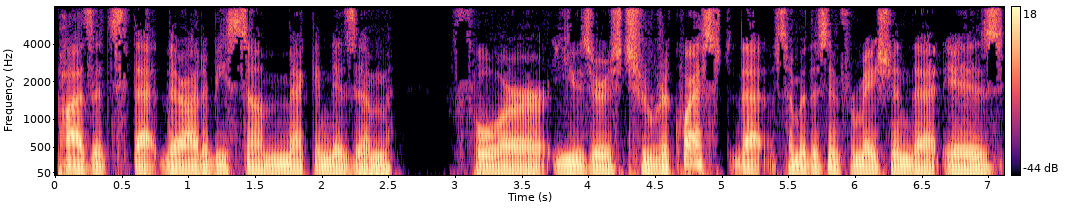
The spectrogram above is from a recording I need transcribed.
posits that there ought to be some mechanism for users to request that some of this information that is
